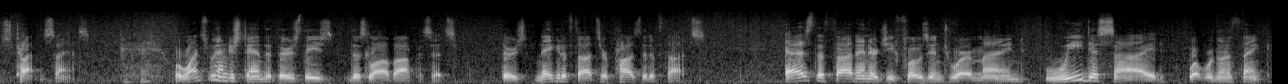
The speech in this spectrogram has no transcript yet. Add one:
It's taught in science. Okay. Well, once we understand that there's these this law of opposites, there's negative thoughts or positive thoughts. As the thought energy flows into our mind, we decide what we're going to think.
